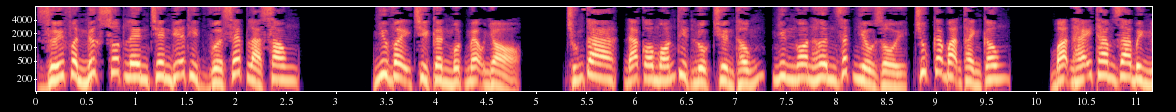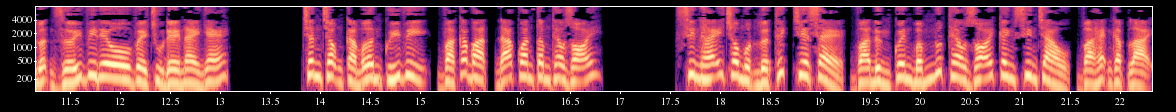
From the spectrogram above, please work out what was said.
dưới phần nước sốt lên trên đĩa thịt vừa xếp là xong. Như vậy chỉ cần một mẹo nhỏ. Chúng ta đã có món thịt luộc truyền thống, nhưng ngon hơn rất nhiều rồi. Chúc các bạn thành công. Bạn hãy tham gia bình luận dưới video về chủ đề này nhé. Trân trọng cảm ơn quý vị và các bạn đã quan tâm theo dõi. Xin hãy cho một lượt thích chia sẻ và đừng quên bấm nút theo dõi kênh xin chào và hẹn gặp lại.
